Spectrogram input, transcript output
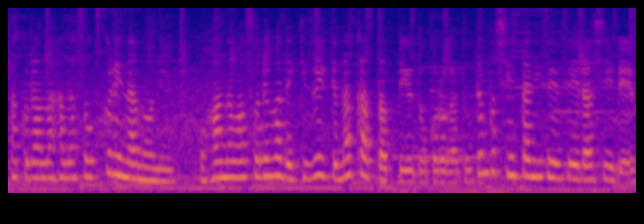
桜の花そっくりなのにお花はそれまで気づいてなかったっていうところがとても新谷先生らしいです。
